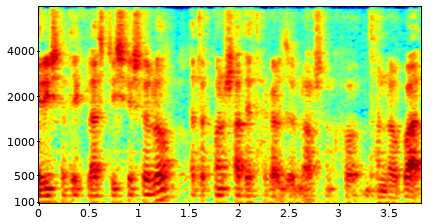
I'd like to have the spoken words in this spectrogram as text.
এরই সাথে ক্লাসটি শেষ হলো। এতক্ষণ সাথে থাকার জন্য অসংখ্য ধন্যবাদ।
